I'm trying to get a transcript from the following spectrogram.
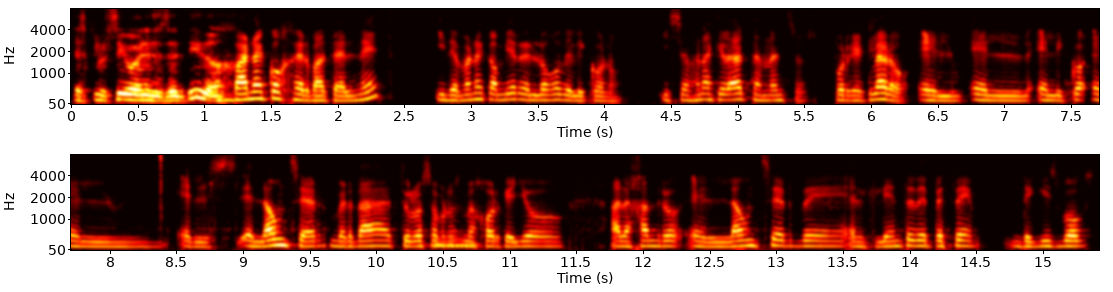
exclusivo en ese sentido. Van a coger Battle.net y le van a cambiar el logo del icono. Y se van a quedar tan anchos. Porque claro, el, el, el, launcher, ¿verdad? Tú lo sabrás mejor que yo, Alejandro. El launcher del cliente de PC de Xbox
